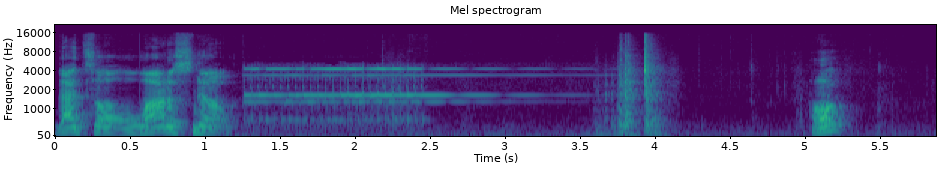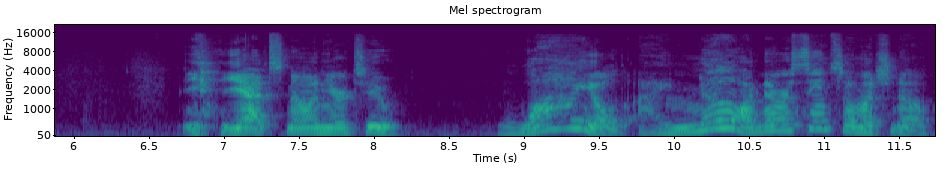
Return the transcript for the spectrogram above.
that's a lot of snow. Hello? Yeah, it's snowing here too. Wild. I know. I've never seen so much snow.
